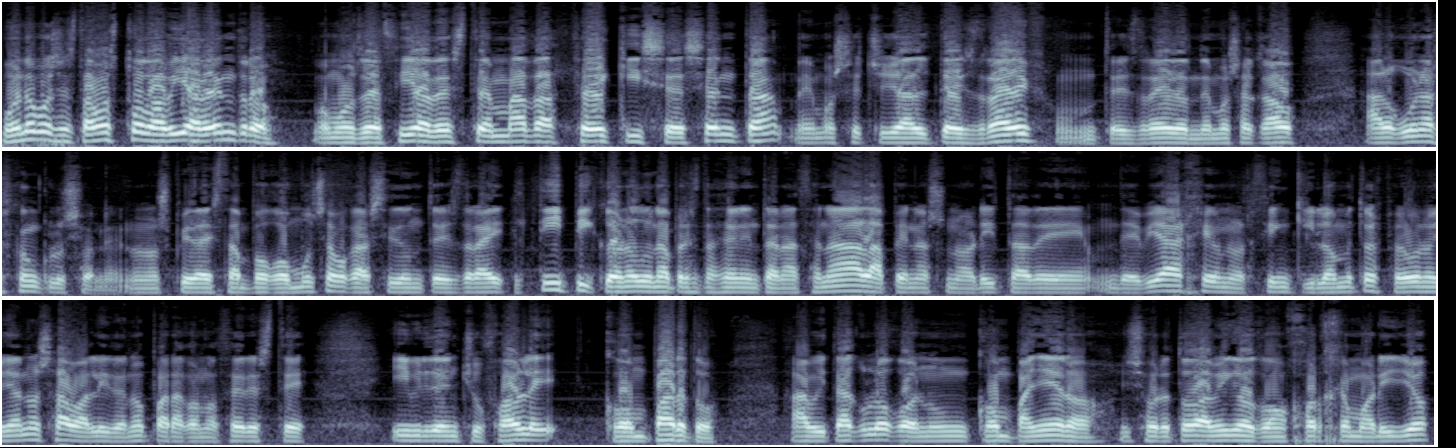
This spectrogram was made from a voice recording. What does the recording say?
Bueno, pues estamos todavía dentro, como os decía, de este Mazda CX60. Hemos hecho ya el test drive, un test drive donde hemos sacado algunas conclusiones. No nos pidáis tampoco mucho porque ha sido un test drive típico ¿no? de una presentación internacional, apenas una horita de, viaje, unos 100 kilómetros, pero bueno, ya nos ha valido ¿no? para conocer este híbrido enchufable. Comparto habitáculo con un compañero y sobre todo amigo con Jorge Morillo,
